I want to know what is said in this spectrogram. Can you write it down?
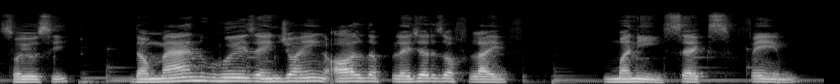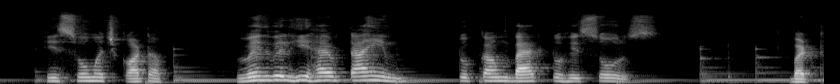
So you see, the man who is enjoying all the pleasures of life, money, sex, fame, he is so much caught up. When will he have time to come back to his source? But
